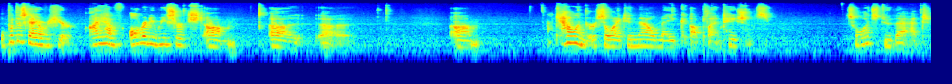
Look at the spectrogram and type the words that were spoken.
We'll put this guy over here. I have already researched um, uh, uh, um, calendar, so I can now make uh, plantations. So let's do that.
